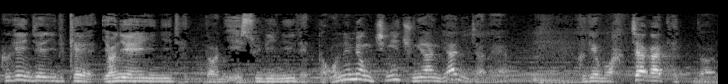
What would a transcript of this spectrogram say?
그게 이제 이렇게 연예인이 됐던 예술인이 됐던 어느 명칭이 중요한 게 아니잖아요. 그게 뭐 학자가 됐던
